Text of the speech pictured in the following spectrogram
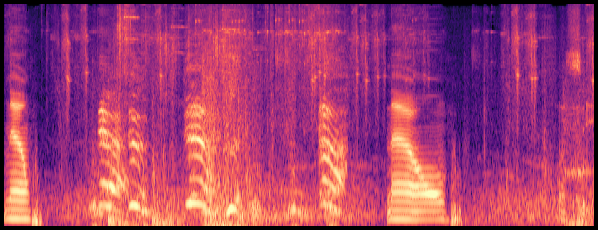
No. No. Let's see.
